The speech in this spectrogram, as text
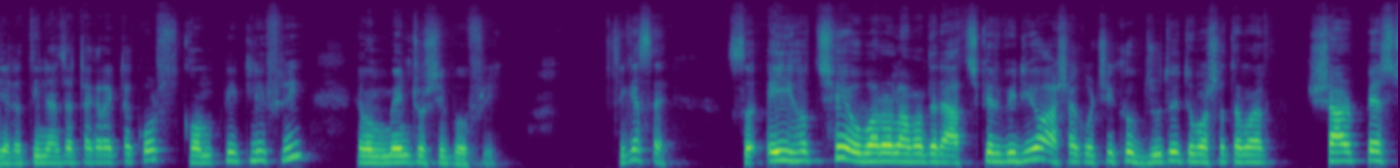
যেটা তিন হাজার টাকার একটা কোর্স কমপ্লিটলি ফ্রি এবং মেন্টরশিপও ফ্রি ঠিক আছে? সো এই হচ্ছে ওভারঅল আমাদের আজকের ভিডিও আশা করছি খুব দ্রুতই তোমার সাথে আমার শার্পেস্ট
